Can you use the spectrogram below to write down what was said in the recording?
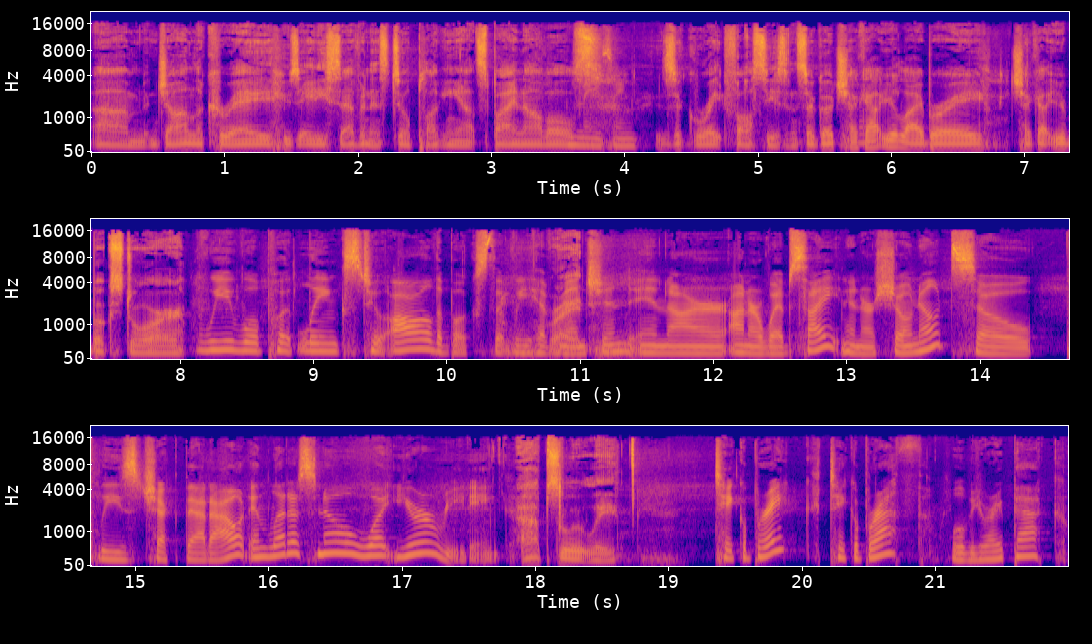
um, John Le Carre, who's 87 and still plugging out spy novels. Amazing. It's a great fall season. So go check out your library, check out your bookstore. We will put links to all the books that we have Right. mentioned in our on our website and in our show notes. So please check that out and let us know what you're reading. Absolutely. Take a break, take a breath. We'll be right back.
